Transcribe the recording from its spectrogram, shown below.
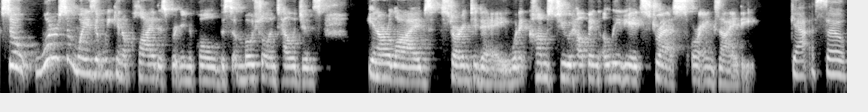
So, what are some ways that we can apply this, Brittney Nichole, this emotional intelligence in our lives starting today when it comes to helping alleviate stress or anxiety? Yeah. So,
